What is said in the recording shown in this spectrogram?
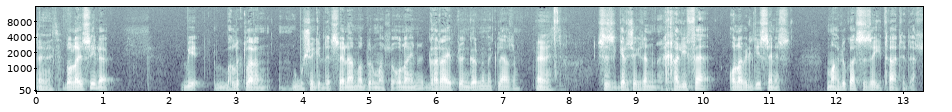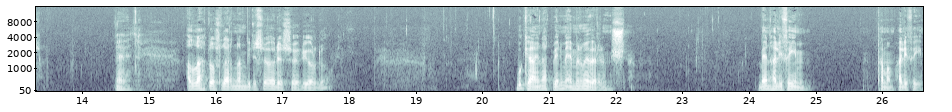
Evet. Dolayısıyla bir balıkların bu şekilde selama durması olayını garayipten görmemek lazım. Evet. Siz gerçekten halife olabildiyseniz mahlukat size itaat eder. Evet. Allah dostlarından birisi öyle söylüyordu. Bu kainat benim emrime verilmiş. Ben halifeyim. Tamam halifeyim.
